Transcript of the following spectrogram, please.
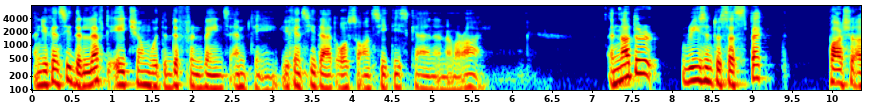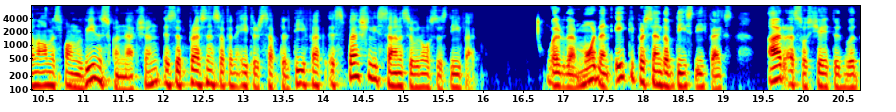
And you can see the left atrium with the different veins emptying. You can see that also on CT scan and MRI. Another reason to suspect partial anomalous pulmonary venous connection is the presence of an atrial septal defect, especially sinus venosus defect, where there more than 80% of these defects are associated with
